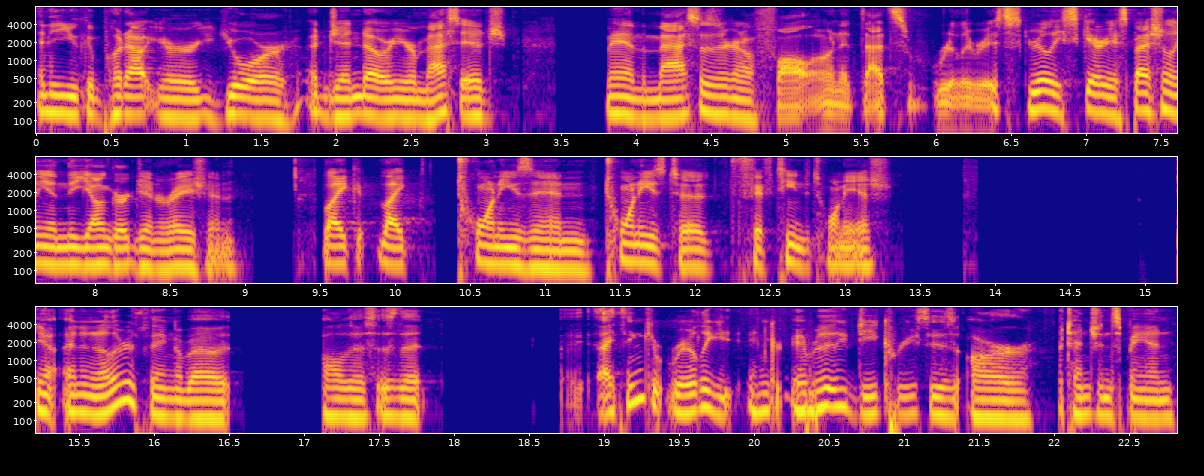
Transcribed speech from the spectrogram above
and then you can put out your your agenda or your message man the masses are going to follow and it. That's really really it's really scary especially in the younger generation. Like like 20s and 20s to 15 to 20ish Yeah, and another thing about all this is that I think it really it really decreases our attention span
